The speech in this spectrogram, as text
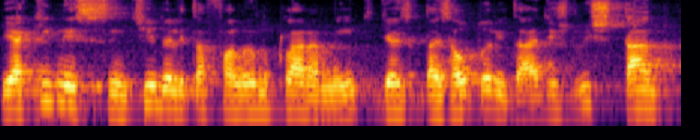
E aqui, nesse sentido, ele está falando claramente das autoridades do Estado.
